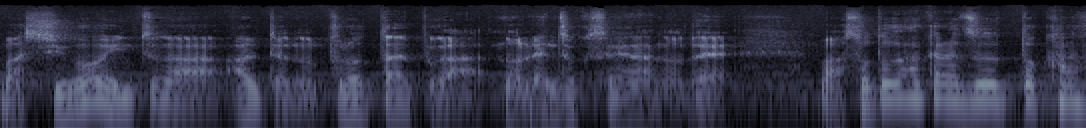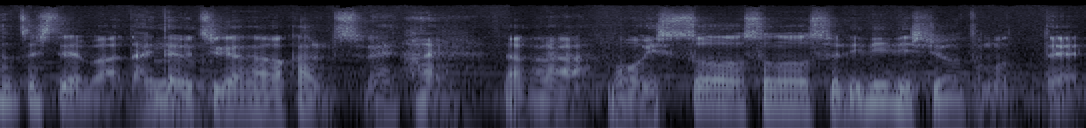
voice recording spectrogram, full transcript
まあ、四合院っていうのはある程度のプロタイプがの連続性なので、まあ、外側からずっと観察してれば大体内側が分かるんですね、うんはい、だからもう一層その 3D にしようと思って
